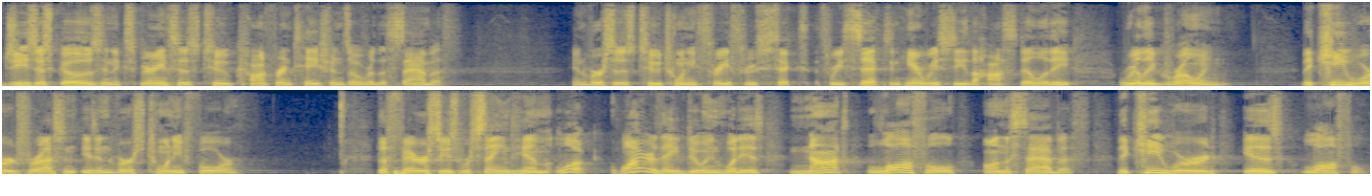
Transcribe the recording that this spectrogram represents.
Jesus goes and experiences two confrontations over the Sabbath in verses 223 through 6, 3 6. And here we see the hostility really growing. The key word for us is in verse 24. The Pharisees were saying to him, Look, why are they doing what is not lawful on the Sabbath? The key word is lawful.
